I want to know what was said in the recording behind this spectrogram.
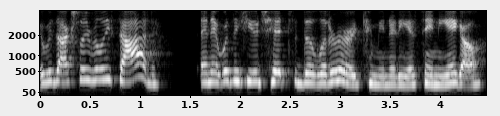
It was actually really sad, and it was a huge hit to the literary community of San Diego.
